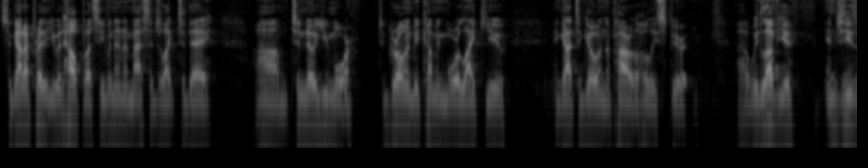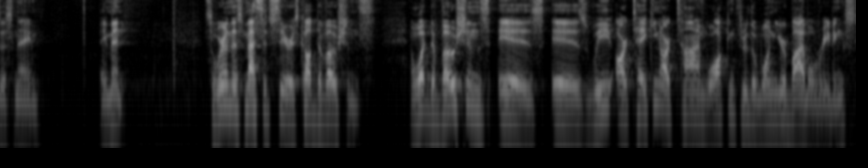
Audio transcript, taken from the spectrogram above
So, God, I pray that you would help us, even in a message like today, um, to know you more, to grow in becoming more like you, and God, to go in the power of the Holy Spirit. Uh, we love you. In Jesus' name, amen. So, we're in this message series called Devotions. And what devotions is, is we are taking our time walking through the one year Bible readings.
